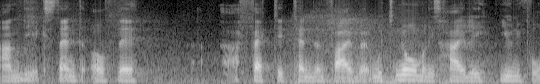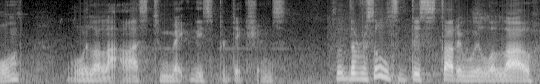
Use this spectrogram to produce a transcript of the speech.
and the extent of the affected tendon fiber, which normally is highly uniform, will allow us to make these predictions. So the results of this study will allow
